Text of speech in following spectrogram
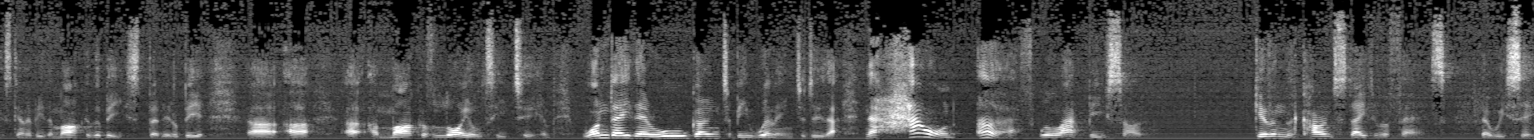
It's going to be the mark of the beast, but it'll be uh, a, a mark of loyalty to him. One day they're all going to be willing to do that. Now, how on earth will that be so, given the current state of affairs that we see?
